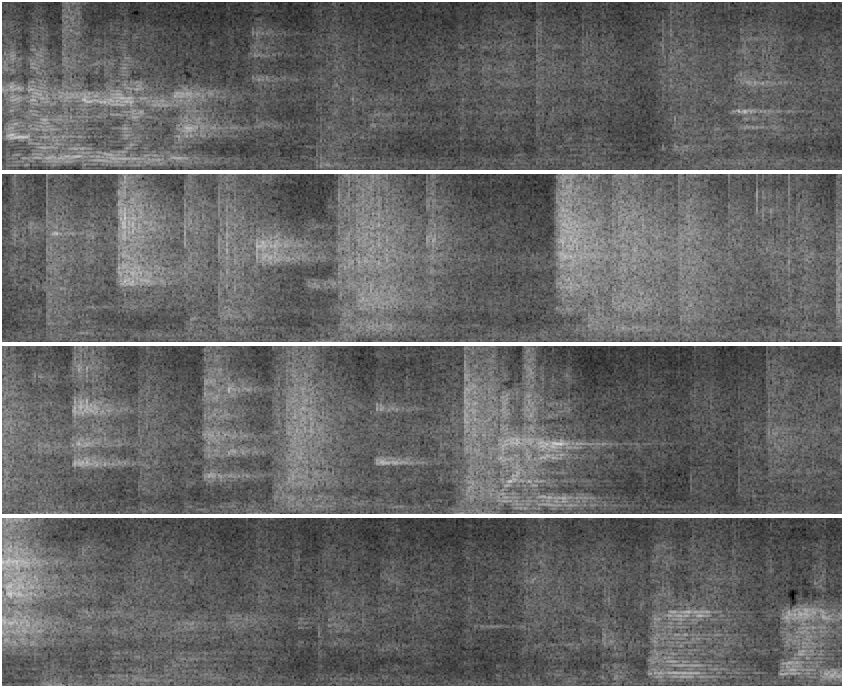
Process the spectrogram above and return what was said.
Hand out four all. Four, eight. Five four. Out. Nine, four.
